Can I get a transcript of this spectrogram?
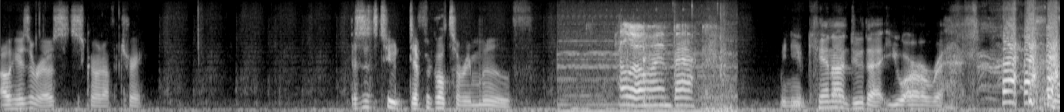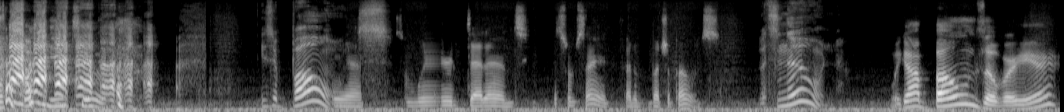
Oh, here's a rose. It's just growing off a tree. This is too difficult to remove. Hello, I'm back. We need. You cannot do that. You are a rat. fuck you too. These are bones. some weird dead ends. That's what I'm saying. Found a bunch of bones. It's noon. We got bones over here.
